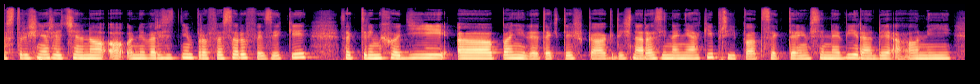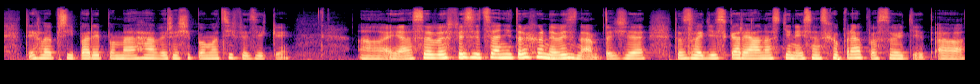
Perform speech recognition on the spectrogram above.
stručně řečeno o univerzitním profesoru fyziky, za kterým chodí uh, paní detektivka, když narazí na nějaký případ, se kterým si neví rady a on jí tyhle případy pomáhá vyřešit pomocí fyziky. A já se ve fyzice ani trochu nevyznám, takže to z hlediska reálnosti nejsem schopná posoudit. A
